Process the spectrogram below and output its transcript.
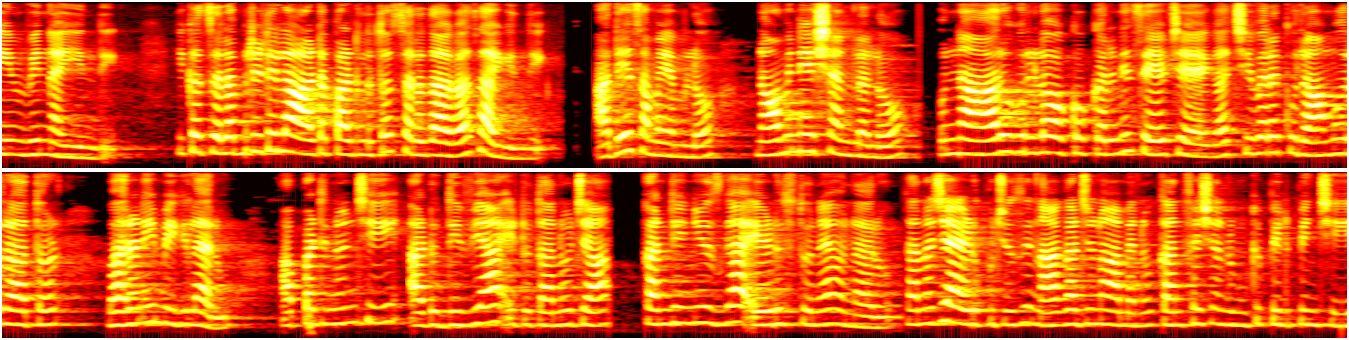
టీం విన్ అయ్యింది. ఇక సెలబ్రిటీల ఆటపాటలతో సరదాగా సాగింది. అదే సమయంలో నామినేషన్లలో ఉన్న ఆరుగురిలో ఒక్కొక్కరిని సేవ్ చేయగా చివరకు రాము రాథోడ్ భరణి మిగిలారు. అప్పటి నుంచి అటు దివ్య ఇటు తనుజ కంటిన్యూస్గా ఏడుస్తూనే ఉన్నారు. తనుజ ఏడుపు చూసి నాగార్జున ఆమెను కన్ఫెషన్ రూమ్కి పిలిపించి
